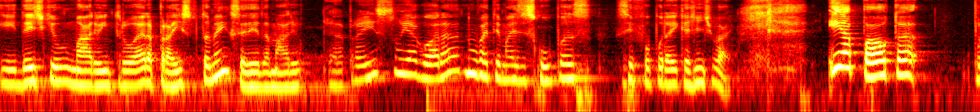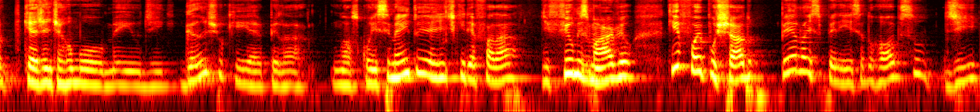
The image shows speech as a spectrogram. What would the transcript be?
e desde que o Mário entrou era para isso também, seria da Mário era para isso e agora não vai ter mais desculpas se for por aí que a gente vai. E a pauta porque a gente arrumou meio de gancho, que é pelo nosso conhecimento, e a gente queria falar de filmes Marvel, que foi puxado pela experiência do Robson de,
